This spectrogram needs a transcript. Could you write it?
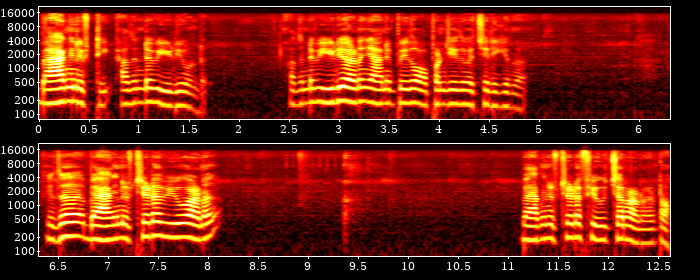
ബാങ്ക് നിഫ്റ്റി അതിന്റെ വീഡിയോ ഉണ്ട്. അതിന്റെ വീഡിയോ ആണ് ഞാനിപ്പോൾ ഇത് ഓപ്പൺ ചെയ്ത് വെച്ചിരിക്കുന്നത്. ഇത് ബാങ്ക് നിഫ്റ്റിയുടെ വ്യൂ ആണ്. ബാങ്ക് നിഫ്റ്റിയുടെ ഫ്യൂച്ചറാണ് കേട്ടോ.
